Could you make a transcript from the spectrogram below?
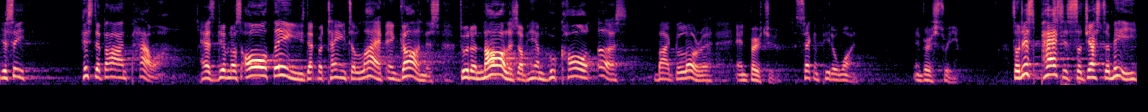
You see, His divine power has given us all things that pertain to life and godliness through the knowledge of Him who called us by glory and virtue. 2 Peter 1 and verse 3. So, this passage suggests to me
